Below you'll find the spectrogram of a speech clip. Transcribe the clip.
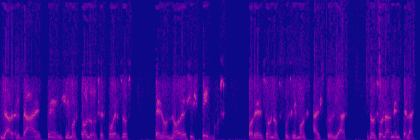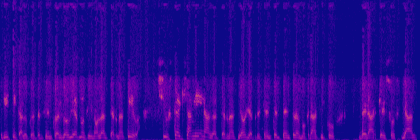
la verdad es que hicimos todos los esfuerzos, pero no desistimos. Por eso nos pusimos a estudiar no solamente la crítica a lo que presentó el gobierno, sino la alternativa. Si usted examina la alternativa que presenta el Centro Democrático, verá que es social,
